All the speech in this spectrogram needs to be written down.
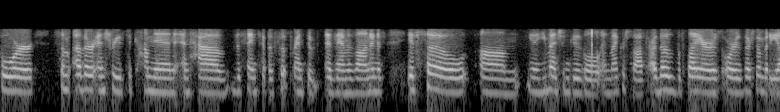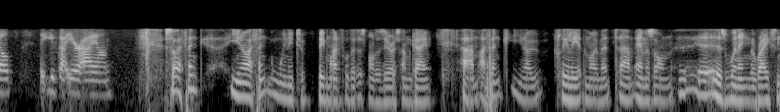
for some other entries to come in and have the same type of footprint of, as Amazon? And if if so, um, you know, you mentioned Google and Microsoft. Are those the players, or is there somebody else that you've got your eye on? So I think you know, I think we need to be mindful that it's not a zero sum game. Um, I think, you know, clearly at the moment, um, Amazon is winning the race in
